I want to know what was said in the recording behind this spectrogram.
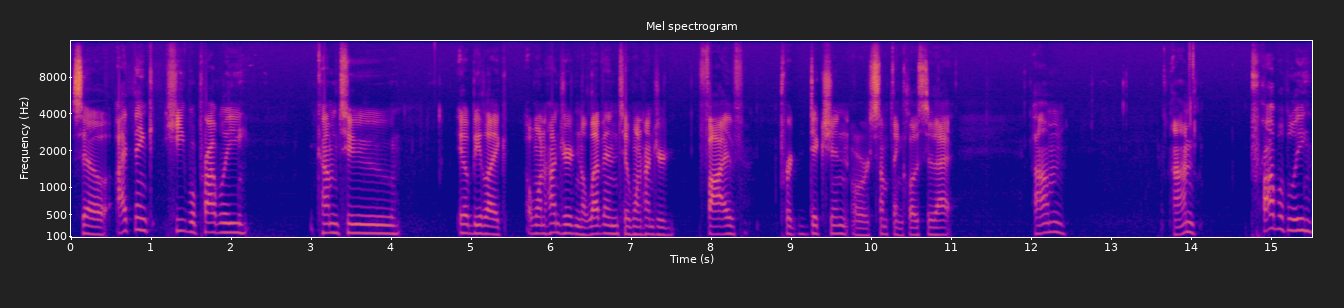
So I think he will probably come to it'll be like a 111 to 105 prediction or something close to that. Um, I'm probably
